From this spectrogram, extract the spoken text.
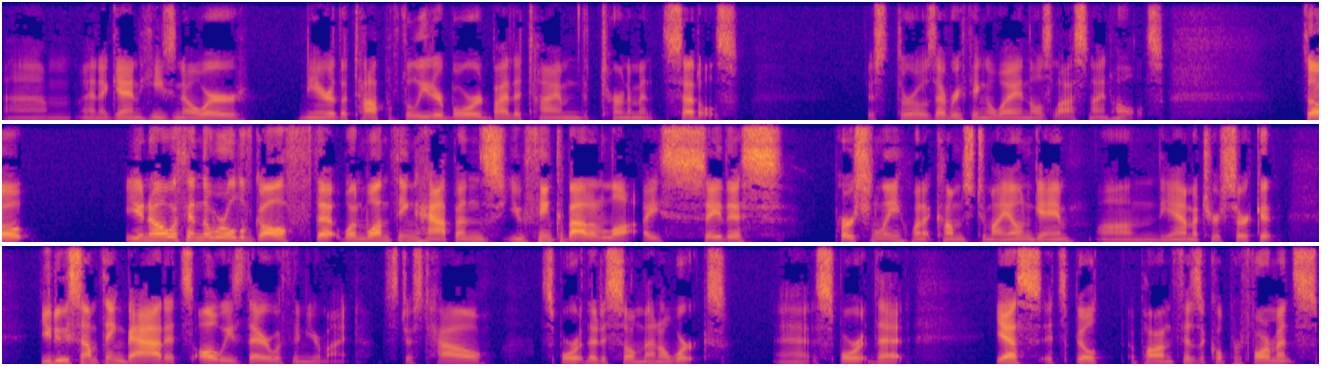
Um, and again, he's nowhere near the top of the leaderboard by the time the tournament settles. Just throws everything away in those last nine holes. So you know, within the world of golf, that when one thing happens, you think about it a lot. I say this personally when it comes to my own game on the amateur circuit. You do something bad, it's always there within your mind. It's just how sport that is so mental works. Uh, sport that, yes, it's built upon physical performance,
